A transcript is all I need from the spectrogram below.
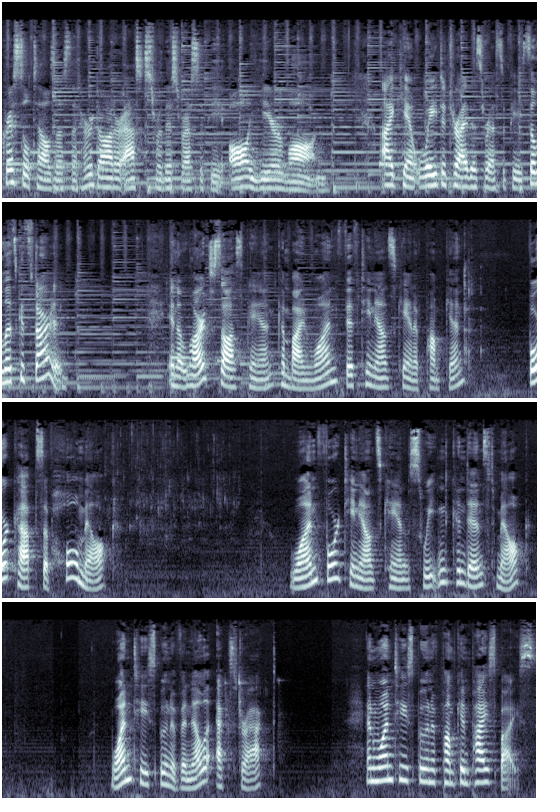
Crystal tells us that her daughter asks for this recipe all year long. I can't wait to try this recipe, so let's get started. In a large saucepan, combine one 15 ounce can of pumpkin, four cups of whole milk, one 14 ounce can of sweetened condensed milk, one teaspoon of vanilla extract, and one teaspoon of pumpkin pie spice.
